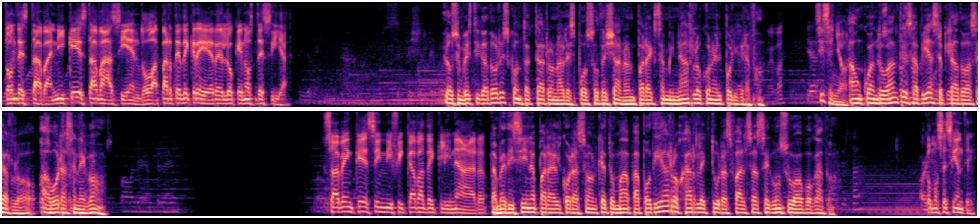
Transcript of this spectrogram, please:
dónde estaba ni qué estaba haciendo aparte de creer lo que nos decía. Los investigadores contactaron al esposo de Shannon para examinarlo con el polígrafo. Sí, señor. Aun cuando antes había aceptado hacerlo, ahora se negó. ¿Saben qué significaba declinar? La medicina para el corazón que tomaba podía arrojar lecturas falsas según su abogado. ¿Cómo se siente?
